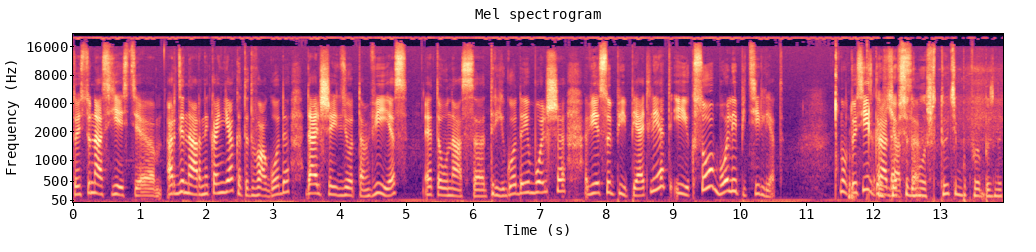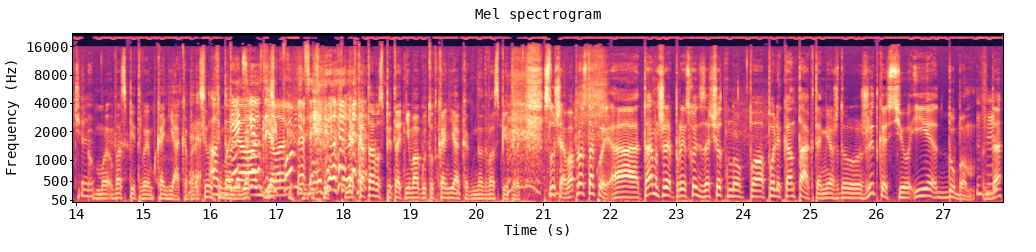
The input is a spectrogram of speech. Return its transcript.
То есть у нас есть э, ординарный коньяк, это два года. Дальше идет там VS, это у нас э, три года и больше. VSOP 5 лет и XO более 5 лет. Ну, то есть есть А градация. Я все думала, что эти буквы обозначают. Мы воспитываем коньяк, обратил А, внимание? Звездочек, ангела. помните? Я кота воспитать не могу, тут коньяк как надо воспитывать. Слушай, а вопрос такой. А там же происходит за счет ну, по поле контакта между жидкостью и дубом, да?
